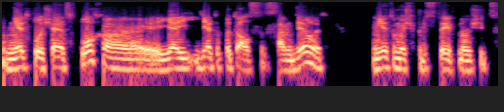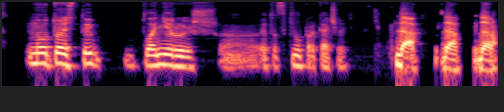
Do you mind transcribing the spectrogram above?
Меня это получается плохо, я, я это пытался сам делать, мне этому еще предстоит научиться. Ну, то есть ты планируешь э, этот скилл прокачивать? Да, да, да.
